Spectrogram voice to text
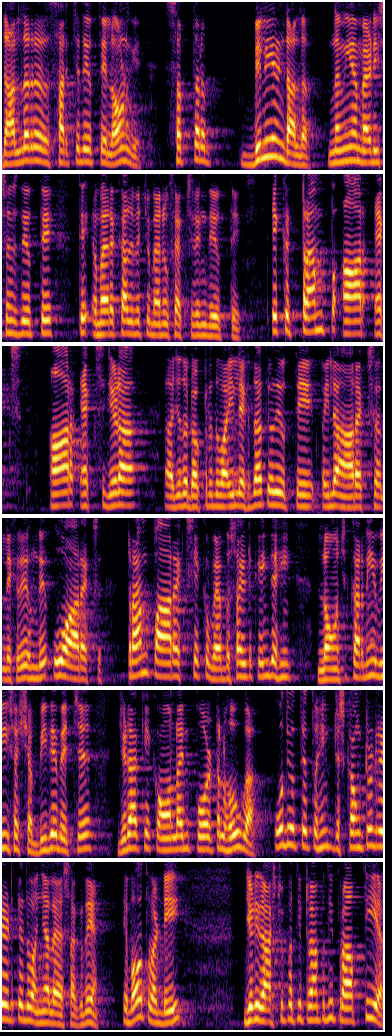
ਡਾਲਰ ਰਿਸਰਚ ਦੇ ਉੱਤੇ ਲਾਉਣਗੇ। 70 ਬਿਲੀਅਨ ਡਾਲਰ ਨਵੀਆਂ ਮੈਡੀਸਿਨਸ ਦੇ ਉੱਤੇ ਤੇ ਅਮਰੀਕਾ ਦੇ ਵਿੱਚ ਮੈਨੂਫੈਕਚਰਿੰਗ ਦੇ ਉੱਤੇ। ਇੱਕ ਟਰੰਪ RX RX ਜਿਹੜਾ ਜਦੋਂ ਡਾਕਟਰ ਦਵਾਈ ਲਿਖਦਾ ਤੇ ਉਹਦੇ ਉੱਤੇ ਪਹਿਲਾਂ RX ਲਿਖਦੇ ਹੁੰਦੇ, ਉਹ RX ਟਰੰਪ RX ਇੱਕ ਵੈਬਸਾਈਟ ਕਹਿੰਦੇ ਅਸੀਂ ਲਾਂਚ ਕਰਨੀ ਹੈ 2026 ਦੇ ਵਿੱਚ, ਜਿਹੜਾ ਕਿ ਇੱਕ ਆਨਲਾਈਨ ਪੋਰਟਲ ਹੋਊਗਾ, ਉਹਦੇ ਉੱਤੇ ਤੁਸੀਂ ਡਿਸਕਾਊਂਟਡ ਰੇਟ ਤੇ ਦਵਾਈਆਂ ਲੈ ਸਕਦੇ ਆ। ਇਹ ਬਹੁਤ ਵੱਡੀ ਜਿਹੜੀ ਰਾਸ਼ਟਰਪਤੀ ਟਰੰਪ ਦੀ ਪ੍ਰਾਪਤੀ ਆ,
